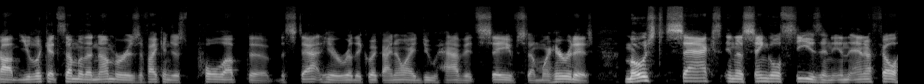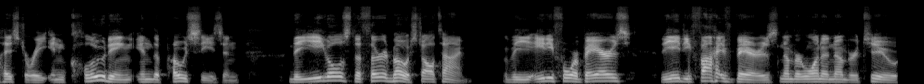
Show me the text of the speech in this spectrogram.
Um, you look at some of the numbers. If I can just pull up the the stat here really quick, I know I do have it saved somewhere. Here it is: most sacks in a single season in NFL history, including in the postseason. The Eagles, the third most all time. The 84 Bears, the 85 Bears, number one and number two.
